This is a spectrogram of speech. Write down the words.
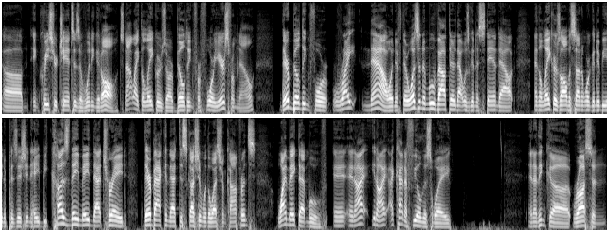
uh, increase your chances of winning at all? It's not like the Lakers are building for four years from now. They're building for right now. And if there wasn't a move out there that was going to stand out, and the Lakers all of a sudden were going to be in a position, hey, because they made that trade, they're back in that discussion with the Western Conference. Why make that move? And, and I, you know, I, I kind of feel this way. And I think uh, Russ and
